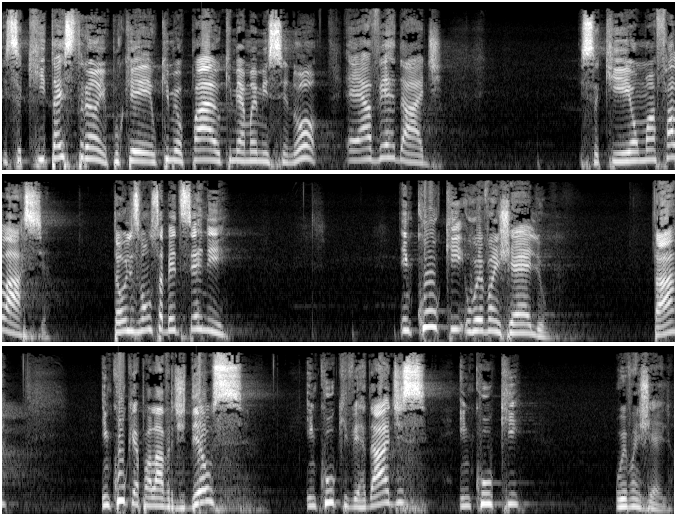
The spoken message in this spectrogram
isso aqui está estranho, porque o que meu pai, o que minha mãe me ensinou é a verdade. Isso aqui é uma falácia. Então eles vão saber discernir. Inculque o evangelho, tá? Inculque a palavra de Deus, inculque verdades, inculque o Evangelho.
